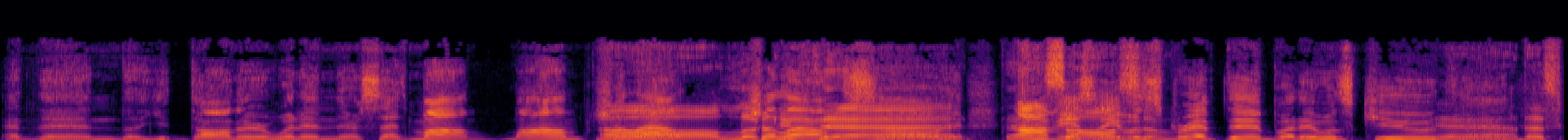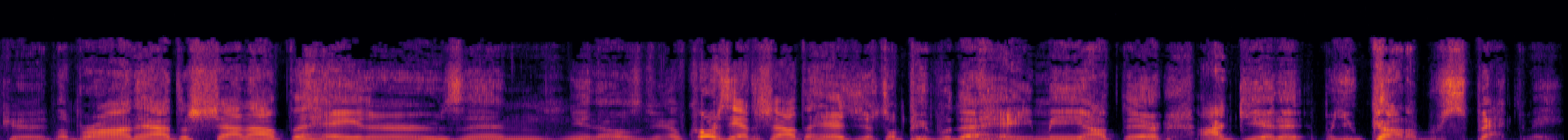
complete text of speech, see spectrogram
And then the daughter went in there and says, "Mom, mom, chill oh, out, look chill at out." That. So obviously awesome. it was scripted, but it was cute. Yeah, that's good. LeBron had to shout out the haters, and you know, of course, he had to shout out the haters. Just some people that hate me out there. I get it, but you gotta respect me.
